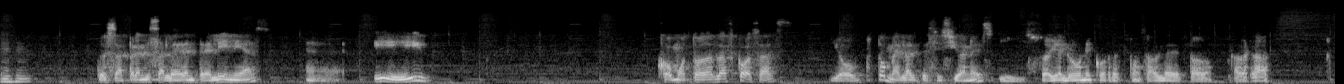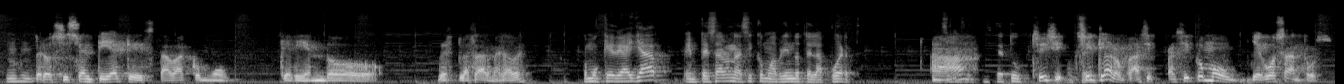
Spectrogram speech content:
Entonces aprendes a leer entre líneas eh, y como todas las cosas, yo tomé las decisiones y soy el único responsable de todo, la verdad. Pero sí sentía que estaba como queriendo desplazarme, ¿sabes? Como que de allá empezaron así como abriéntate la puerta. Ah, tú. Sí, sí, sí, claro. Así, así como llegó Santos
